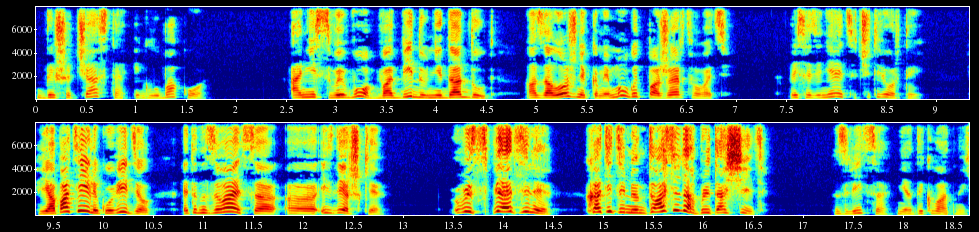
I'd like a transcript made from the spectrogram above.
дышит часто и глубоко. Они своего в обиду не дадут, а заложниками могут пожертвовать. Присоединяется четвертый. Я по телеку видел. Это называется э, издержки. Вы спятили? Хотите мента сюда притащить? Злится неадекватный.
